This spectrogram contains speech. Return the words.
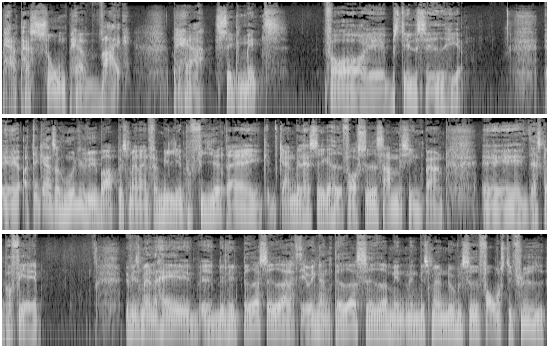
per person per vej per segment for at øh, bestille sæde her. Øh, og det kan altså hurtigt løbe op, hvis man er en familie på fire, der gerne vil have sikkerhed for at sidde sammen med sine børn, øh, der skal på ferie. Hvis man vil have øh, lidt bedre sæder, eller det er jo ikke engang bedre sæder, men, men hvis man nu vil sidde forrest i flyet,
